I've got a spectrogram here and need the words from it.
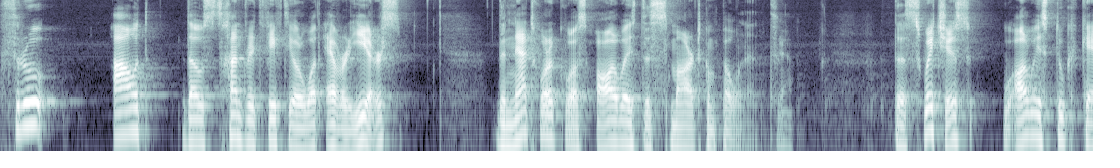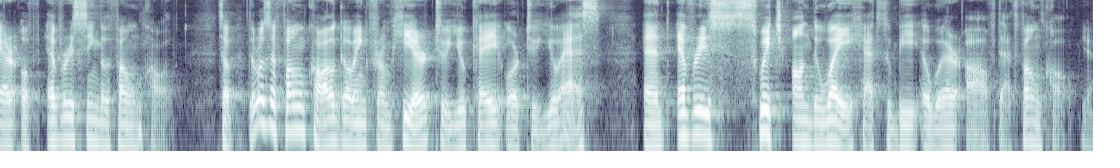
throughout those 150 or whatever years, the network was always the smart component. Yeah. The switches always took care of every single phone call. So there was a phone call going from here to UK or to US, and every switch on the way had to be aware of that phone call. Yeah.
